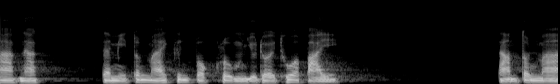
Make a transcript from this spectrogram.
มากนัก แต่มีต้นไม้ขึ้นปกคลุมอยู่โดยทั่วไป ตามต้นไม้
